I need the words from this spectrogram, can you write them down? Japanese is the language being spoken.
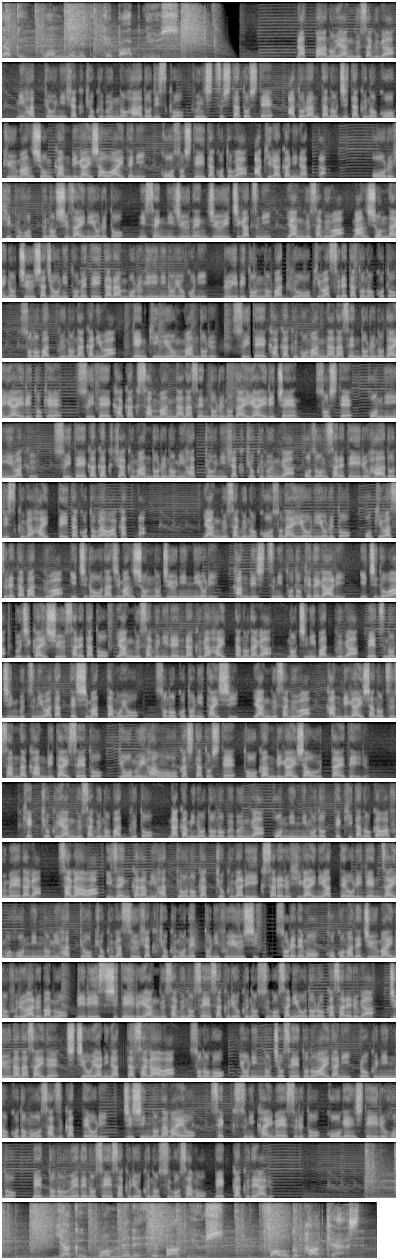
約1 minute hip hop news ラッパーのヤングサグが未発表200曲分のハードディスクを紛失したとしてアトランタの自宅の高級マンション管理会社を相手に控訴していたことが明らかになった。オールヒップホップの取材によると、2020年11月に、ヤングサグはマンション内の駐車場に停めていたランボルギーニの横に、ルイ・ヴィトンのバッグを置き忘れたとのこと。そのバッグの中には、現金4万ドル、推定価格5万7千ドルのダイヤ入り時計、推定価格3万7千ドルのダイヤ入りチェーン、そして、本人曰く、推定価格100万ドルの未発表200曲分が保存されているハードディスクが入っていたことが分かった。ヤングサグの控訴内容によると、置き忘れたバッグは一度同じマンションの住人により、管理室に届け出があり、一度は無事回収されたとヤングサグに連絡が入ったのだが、後にバッグが別の人物に渡ってしまった模様。そのことに対し、ヤングサグは管理会社のずさんな管理体制と業務違反を犯したとして当管理会社を訴えている。結局ヤングサグのバッグと中身のどの部分が本人に戻ってきたのかは不明だが、サガーは以前から未発表の楽曲がリークされる被害に遭っており現在も本人の未発表曲が数百曲もネットに浮遊し、それでもここまで10枚のフルアルバムをリリースしているヤングサグの制作力の凄さに驚かされるが、17歳で父親になったサガーは、その後、4人の女性との間に6人の子供を授かっており、自身の名前をセックスに改名すると公言しているほど、ベッドの上での制作力の凄さも別格である。約1 minute hip hop news. Follow the podcast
